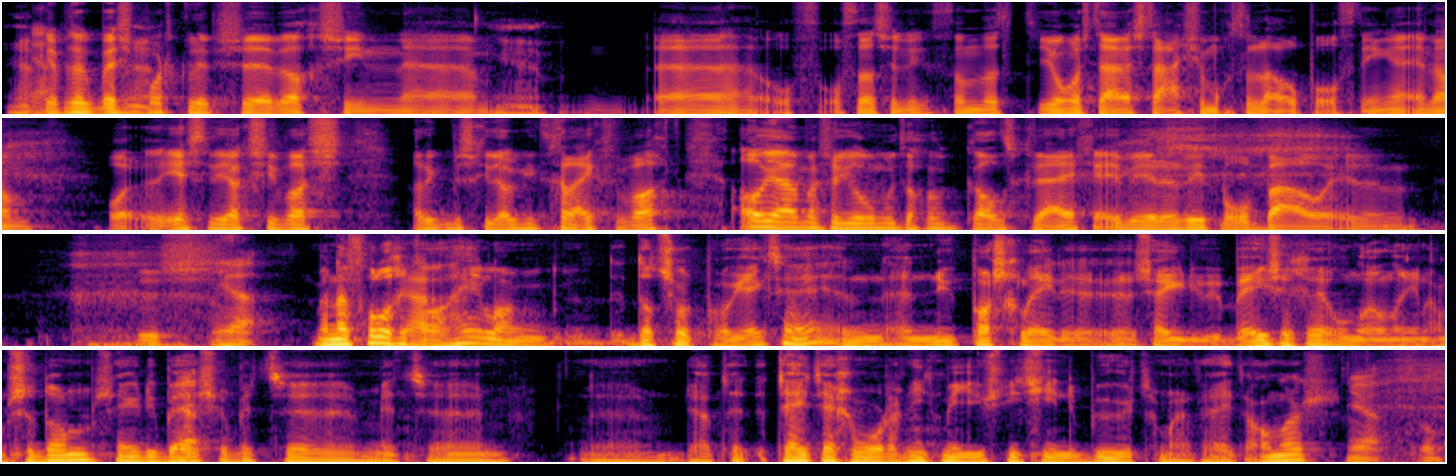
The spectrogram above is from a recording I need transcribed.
Ja. Ik heb het ook bij sportclubs eh, wel gezien. eh, Ja. eh, of, of dat, ze, van dat jongens daar een stage mochten lopen of dingen. En dan, de eerste reactie was, had ik misschien ook niet gelijk verwacht. Oh ja, maar zo'n jongen moet toch een kans krijgen en weer een ritme opbouwen. En een, dus Ja, Maar dan volg ik Ja. al heel lang dat soort projecten. Hè? En, en nu pas geleden eh, zijn jullie weer bezig. Hè? Onder andere in Amsterdam zijn jullie Ja. bezig met... eh, met eh, eh, het heet tegenwoordig niet meer justitie in de buurt, maar het heet anders. Ja, klopt.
